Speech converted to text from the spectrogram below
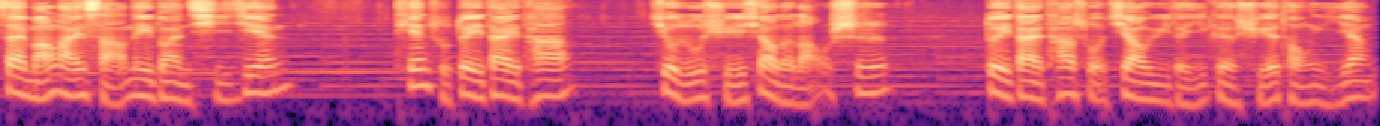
在芒莱撒那段期间，天主对待他。就如学校的老师对待他所教育的一个学童一样，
